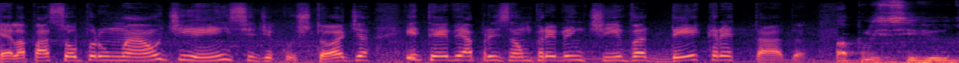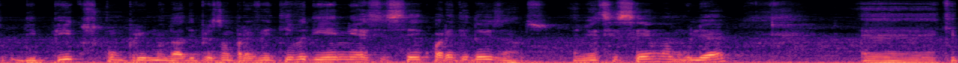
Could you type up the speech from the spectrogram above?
Ela passou por uma audiência de custódia e teve a prisão preventiva decretada. A Polícia Civil de Picos cumpriu mandado de prisão preventiva de MSC, 42 anos. MSC é uma mulher é, que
